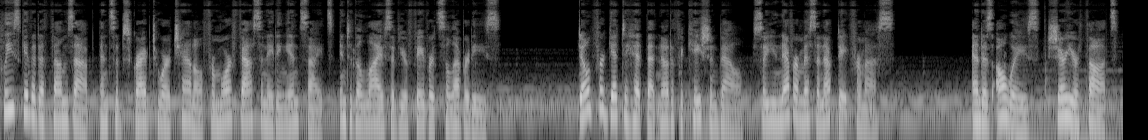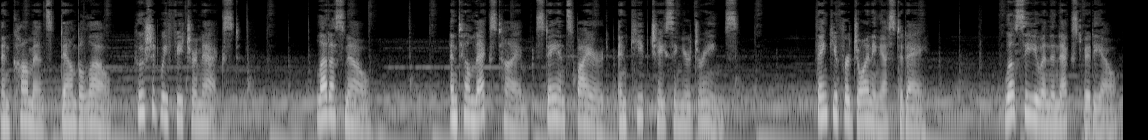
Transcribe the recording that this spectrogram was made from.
please give it a thumbs up and subscribe to our channel for more fascinating insights into the lives of your favorite celebrities. Don't forget to hit that notification bell so you never miss an update from us. And as always, share your thoughts and comments down below. Who should we feature next? Let us know. Until next time, stay inspired and keep chasing your dreams. Thank you for joining us today. We'll see you in the next video.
